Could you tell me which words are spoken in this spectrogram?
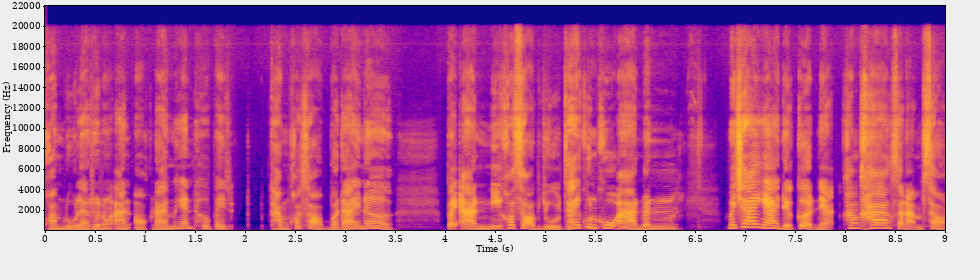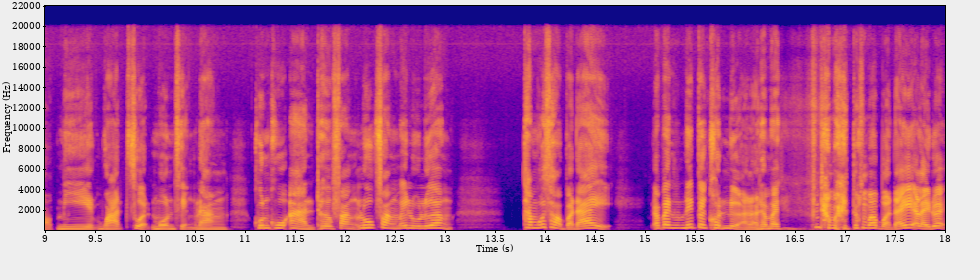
ความรู้แล้ว เธอต้องอ่านออกได้ไม่งั้น เธอไปทำข้อสอบบ่ได้เนอะไปอ่านมีข้อสอบอยู่จะให้คุณครูอ่านมันไม่ใช่ไง เดี๋ยวเกิดเนี่ยข้างๆ สนามสอบมีวัดสวดมนต์เสียงดัง คุณครูอ่าน เธอฟังลูกฟังไม่รู้เรื่องทำข้อสอบบ่ได้ แล้วเป็นนี่เป็นคนเหนือเหรอทำไมทำไมต้องมาบ่ได้อะไรด้วย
